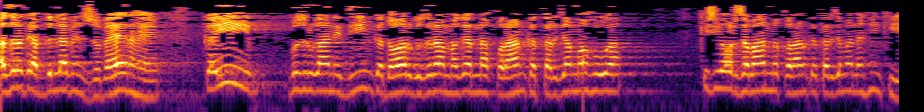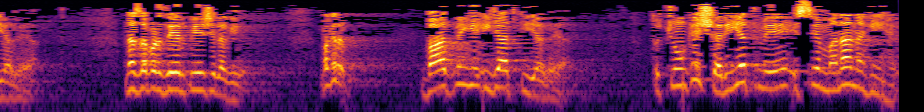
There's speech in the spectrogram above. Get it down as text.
حضرت عبداللہ بن زبیر ہیں۔ کئی بزرگان دین کا دور گزرا مگر نہ قرآن کا ترجمہ ہوا۔ کسی اور زبان میں قرآن کا ترجمہ نہیں کیا گیا، نہ زبر زیر پیش لگے۔ مگر بعد میں یہ ایجاد کیا گیا۔ تو چونکہ شریعت میں اس سے منع نہیں ہے،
